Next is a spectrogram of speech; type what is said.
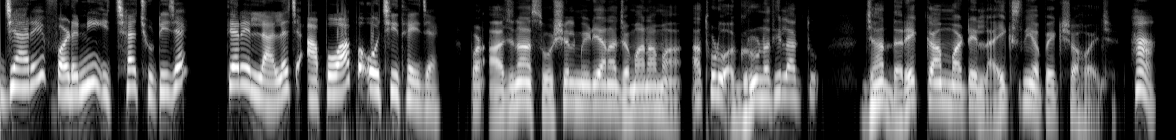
જ્યારે ફળની ઈચ્છા છૂટી જાય ત્યારે લાલચ આપોઆપ ઓછી થઈ જાય. પણ આજના સોશિયલ મીડિયાના જમાનામાં આ થોડું અઘરું નથી લાગતું? જ્યાં દરેક કામ માટે લાઇક્સની અપેક્ષા હોય છે. હા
